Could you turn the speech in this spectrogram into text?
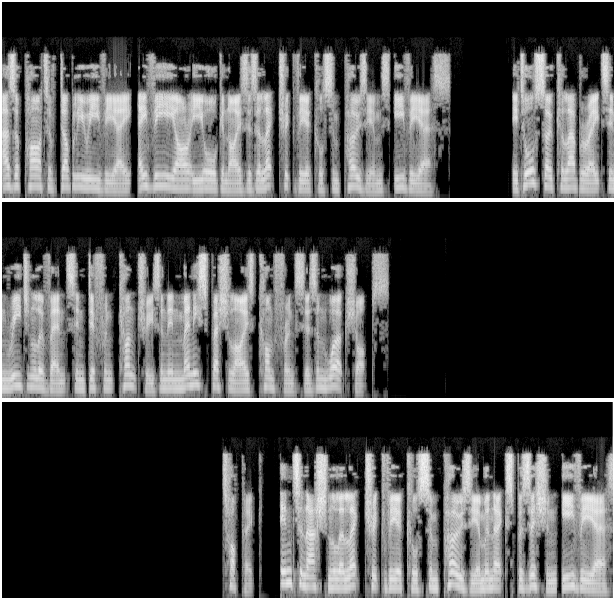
As a part of WEVA, AVERE organizes electric vehicle symposiums EVS. It also collaborates in regional events in different countries and in many specialized conferences and workshops. Topic: International Electric Vehicle Symposium and Exposition (EVS).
